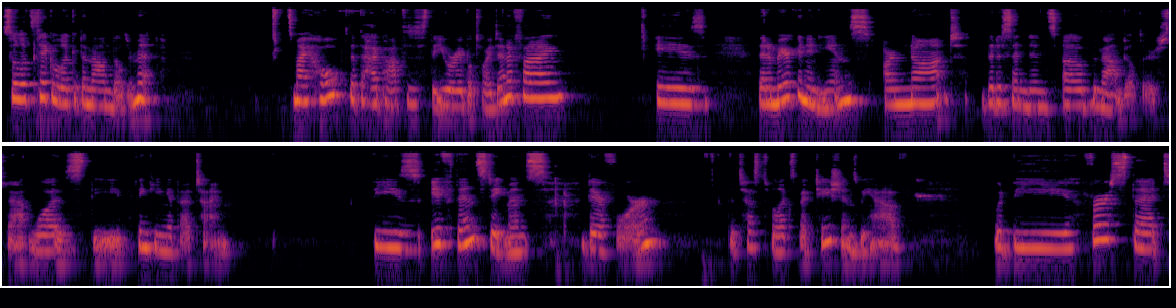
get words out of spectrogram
So let's take a look at the mound builder myth. It's my hope that the hypothesis that you were able to identify is that American Indians are not the descendants of the mound builders. That was the thinking at that time. These if then statements, therefore, the testable expectations we have, would be first that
